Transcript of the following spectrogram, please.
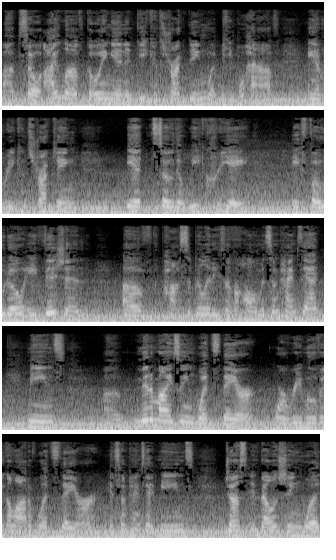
Uh, so I love going in and deconstructing what people have and reconstructing it so that we create a photo, a vision of the possibilities of a home. And sometimes that means uh, minimizing what's there or removing a lot of what's there. And sometimes that means just embellishing what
